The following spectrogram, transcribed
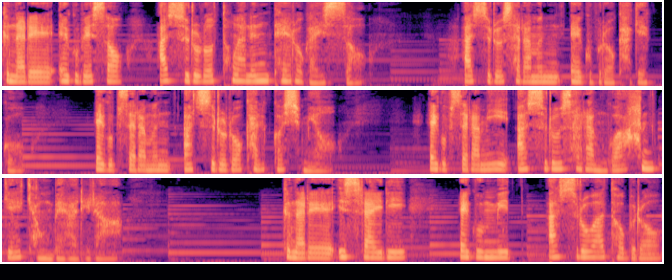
그날에 애굽에서 아수르로 통하는 대로가 있어 아수르 사람은 애굽으로 가겠고 애굽 사람은 아수르로 갈 것이며 애굽 사람이 아수르 사람과 함께 경배하리라. 그날에 이스라엘이 애굽 및 아수르와 더불어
